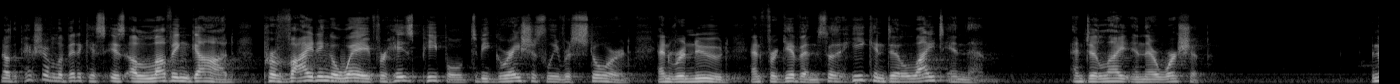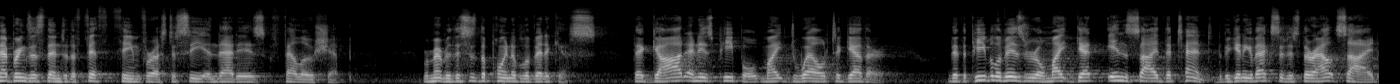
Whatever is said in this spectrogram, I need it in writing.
No, the picture of Leviticus is a loving God providing a way for his people to be graciously restored and renewed and forgiven so that he can delight in them and delight in their worship. And that brings us then to the fifth theme for us to see, and that is fellowship. Remember, this is the point of Leviticus that God and his people might dwell together, that the people of Israel might get inside the tent. The beginning of Exodus, they're outside.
